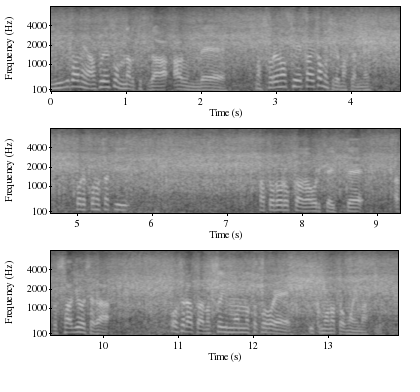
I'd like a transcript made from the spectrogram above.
水がね、溢れそうになる時があるんで、まあ、それの警戒かもしれませんね。これ、この先、パトロールカーが降りていって、あと作業車が、おそらくあの水門のところへ行くものと思います。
